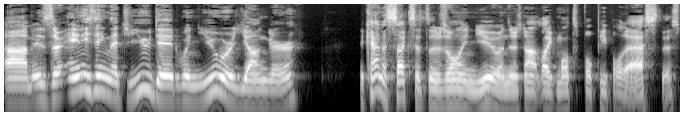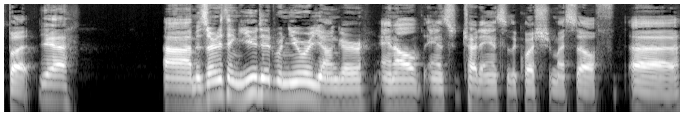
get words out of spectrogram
um, is there anything that you did when you were younger? It kind of sucks that there's only you and there's not like multiple people to ask this, but Yeah. um, is there anything you did when you were younger? And I'll answer, try to answer the question myself. Uh,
